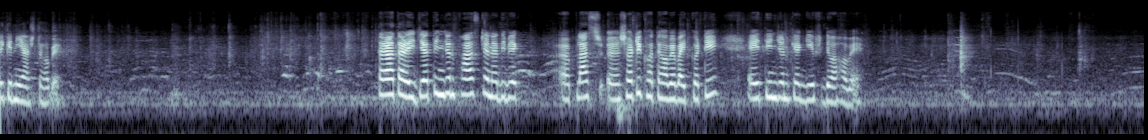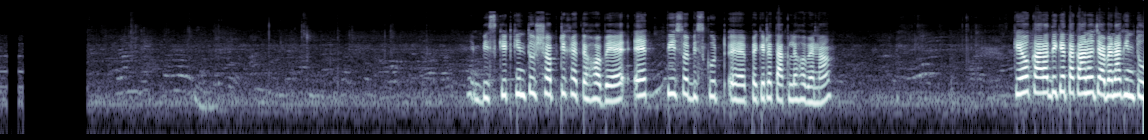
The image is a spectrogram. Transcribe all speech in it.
লিখে নিয়ে আসতে হবে। তাড়াতাড়ি, যে তিনজন ফার্স্ট এনে দিবে প্লাস সঠিক হতে হবে বাক্যটি। এই তিনজনকে গিফট দেওয়া হবে। বিস্কিট কিন্তু সবটি খেতে হবে। এক পিসও বিস্কুট প্যাকেটে থাকলে হবে না। কেউ কারও দিকে তাকানো যাবে না কিন্তু।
